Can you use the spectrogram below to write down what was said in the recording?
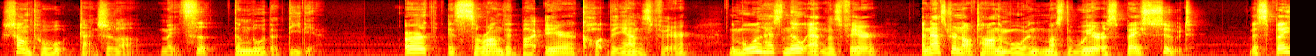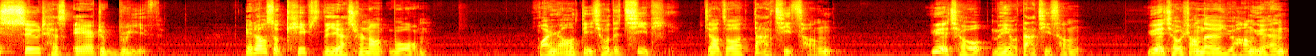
上图展示了每次登陆的地点。Earth is surrounded by air called the atmosphere. The moon has no atmosphere. An astronaut on the moon must wear a space suit. The space suit has air to breathe. It also keeps the astronaut warm. 环绕地球的气体叫做大气层。 月球没有大气层，月球上的宇航员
